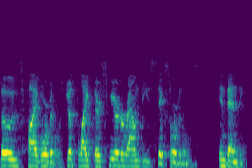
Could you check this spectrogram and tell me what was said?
those five orbitals, just like they're smeared around these six orbitals in benzene.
